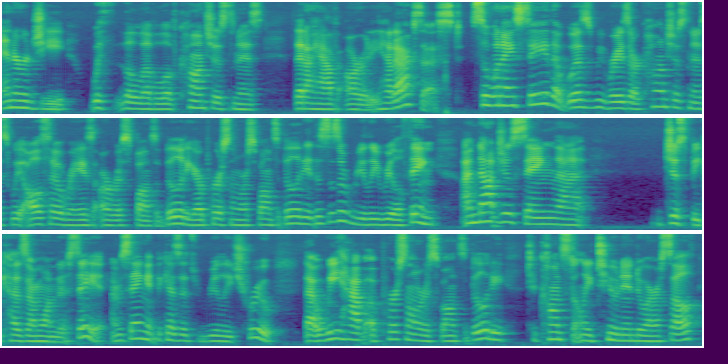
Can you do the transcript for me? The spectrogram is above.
energy with the level of consciousness that I have already had accessed. So when I say that as we raise our consciousness, we also raise our responsibility, our personal responsibility, this is a really real thing. I'm not just saying that just because I wanted to say it. I'm saying it because it's really true that we have a personal responsibility to constantly tune into ourselves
